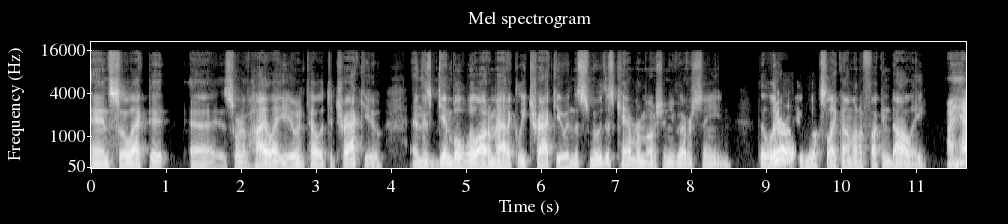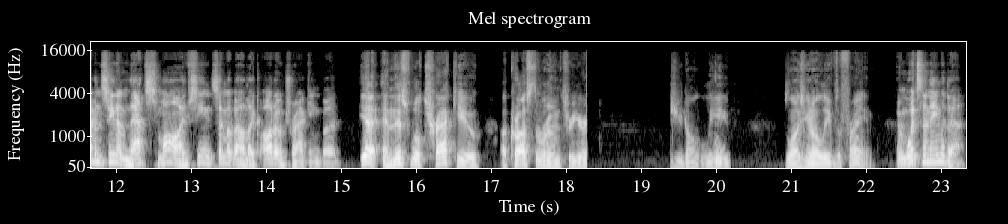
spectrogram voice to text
and select it, uh, sort of highlight you and tell it to track you, and this gimbal will automatically track you in the smoothest camera motion you've ever seen. That literally looks like I'm on a fucking dolly. I haven't seen them that small. I've seen some about like auto tracking, but Yeah, and this will track you across the room through your. You don't leave as long as you don't leave the frame. and what's the name of that?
